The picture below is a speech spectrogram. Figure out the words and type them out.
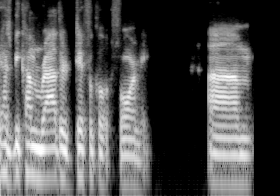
has become rather difficult for me. Um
